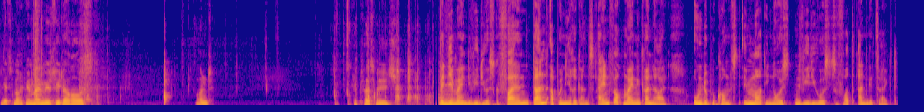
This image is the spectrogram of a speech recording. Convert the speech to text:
Jetzt mache ich mir mein Müsli daraus. Und etwas Milch. Wenn dir meine Videos gefallen, dann abonniere ganz einfach meinen Kanal und du bekommst immer die neuesten Videos sofort angezeigt.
